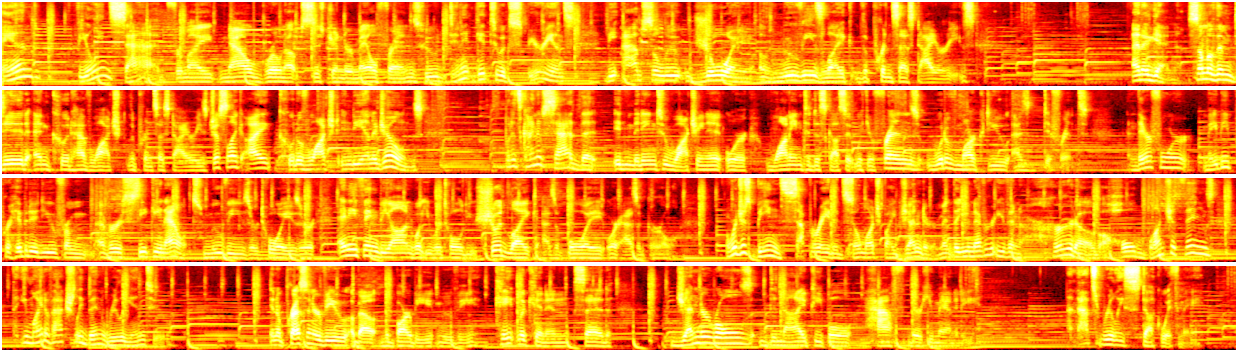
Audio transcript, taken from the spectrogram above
and feeling sad for my now grown up cisgender male friends who didn't get to experience the absolute joy of movies like The Princess Diaries. And again, some of them did and could have watched The Princess Diaries, just like I could have watched Indiana Jones. But it's kind of sad that admitting to watching it or wanting to discuss it with your friends would have marked you as different, and therefore maybe prohibited you from ever seeking out movies or toys or anything beyond what you were told you should like as a boy or as a girl. Or just being separated so much by gender meant that you never even heard of a whole bunch of things that you might have actually been really into. In a press interview about the Barbie movie, Kate McKinnon said, Gender roles deny people half their humanity. And that's really stuck with me.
